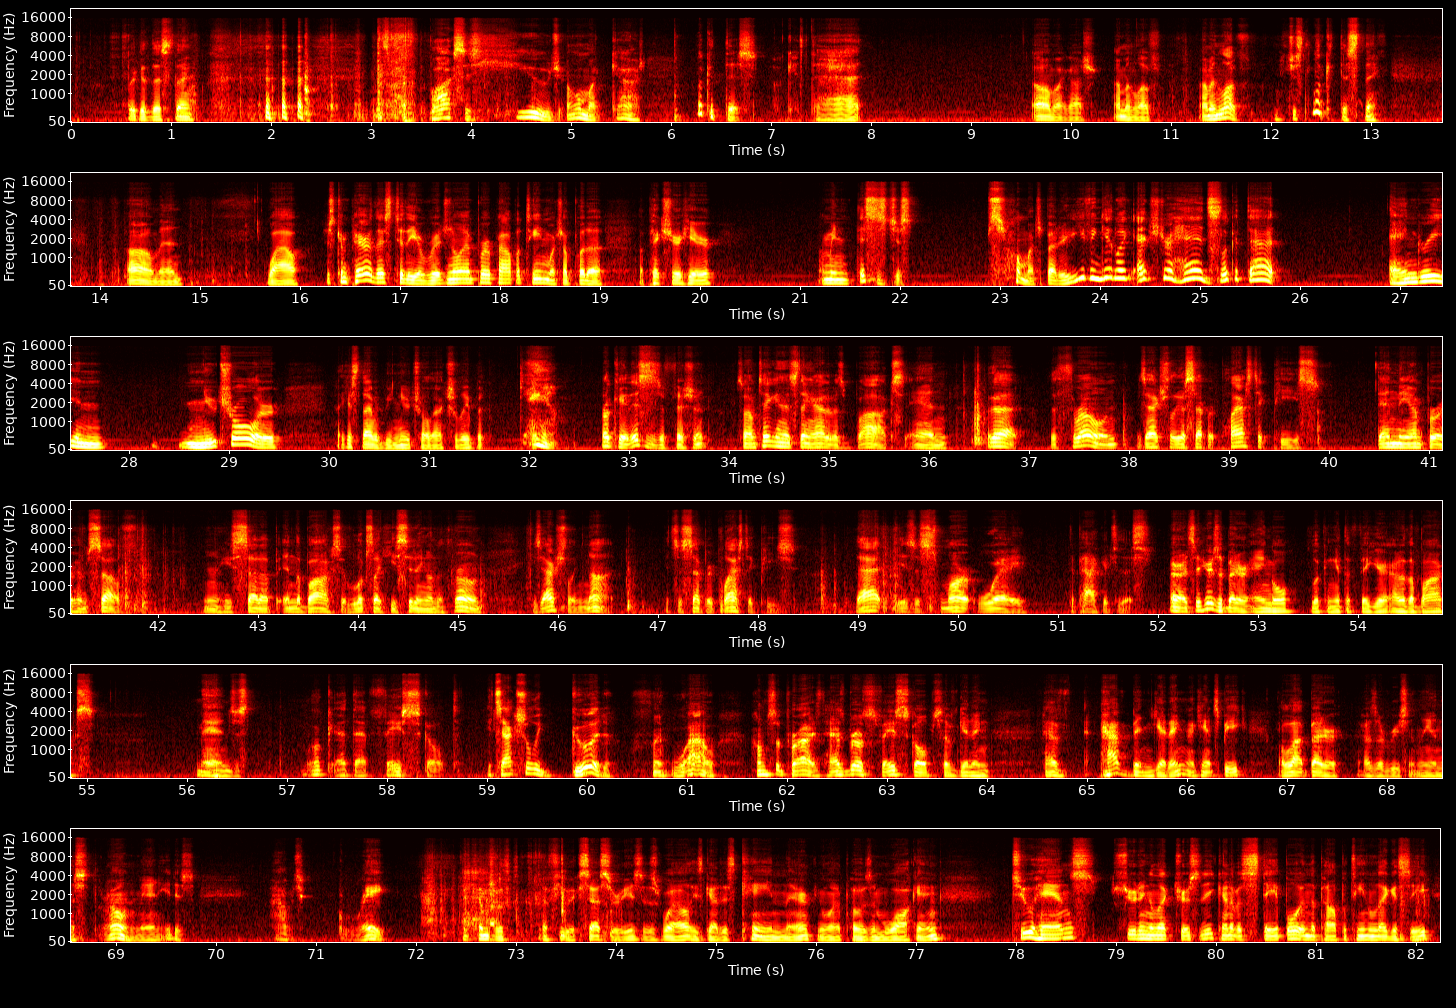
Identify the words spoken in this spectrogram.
Look at this thing. this box is huge. Oh my gosh. Look at this. Look at that. Oh my gosh. I'm in love. I'm in love. Just look at this thing. Oh man. Wow. Just compare this to the original Emperor Palpatine, which I'll put a, a picture here. I mean, this is just so much better. You even get like extra heads. Look at that. Angry and neutral, or I guess that would be neutral actually, but damn. Okay, this is efficient. So I'm taking this thing out of its box, and look at that. The throne is actually a separate plastic piece than the Emperor himself. You know, he's set up in the box. It looks like he's sitting on the throne. He's actually not. It's a separate plastic piece. That is a smart way to package this. Alright, so here's a better angle looking at the figure out of the box. Man, just look at that face sculpt. It's actually good. Like, wow. I'm surprised. Hasbro's face sculpts have getting have have been getting, I can't speak, a lot better as of recently. And this throne, man, it is wow, it's great. He comes with a few accessories as well. He's got his cane there if you want to pose him walking. Two hands shooting electricity, kind of a staple in the Palpatine legacy.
